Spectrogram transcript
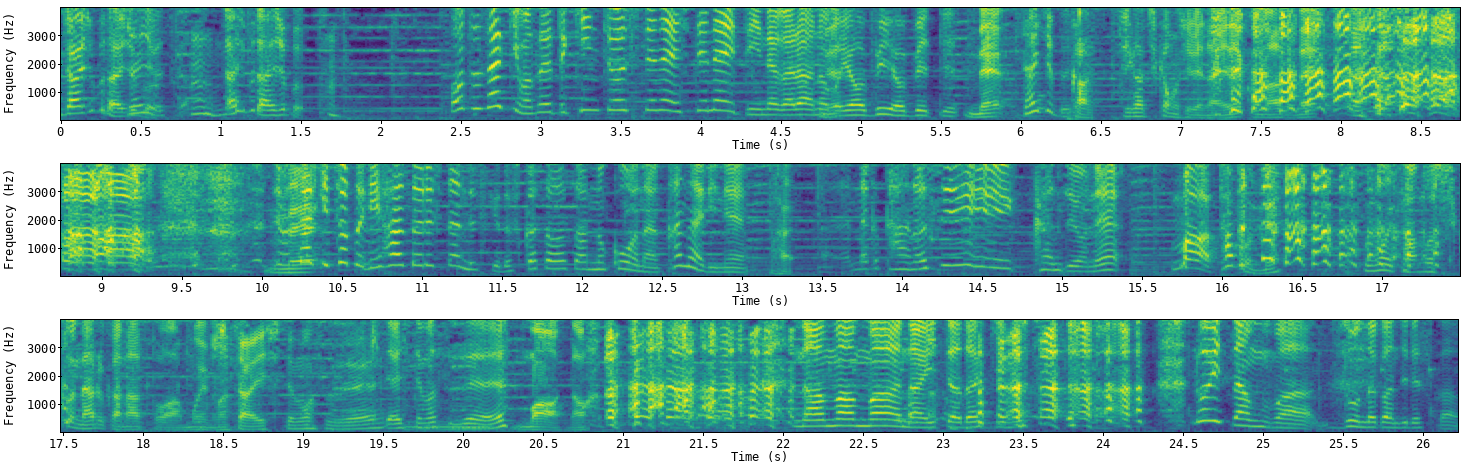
大丈夫？大丈夫？大丈夫ですか？うん、大丈夫？大丈夫、本当さっきもそうやって緊張してないしてないって言いながらなんかねやべえやべえって言って、ね。大丈夫？ガッチガチかもしれないねこの後ね。でもさっきちょっとリハーサルしたんですけど深澤さんのコーナーかなりねはい。なんか楽しい感じよね。まあ多分ね。すごい楽しくなるかなとは思います。期待してますぜ。期。待してますね、まあな。生マーナいただきました。ロイさんはどんな感じですか？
